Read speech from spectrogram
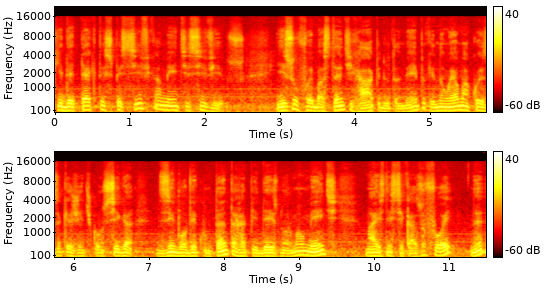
que detecta especificamente esse vírus. Isso foi bastante rápido também, porque não é uma coisa que a gente consiga desenvolver com tanta rapidez normalmente, mas nesse caso foi. Né?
